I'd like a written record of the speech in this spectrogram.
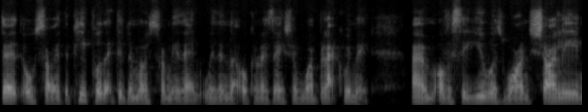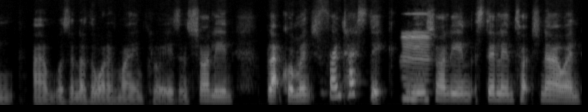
the, oh sorry, the people that did the most for me then within that organization were black women. Um, obviously, you was one. Charlene um, was another one of my employees, and Charlene, black woman, fantastic. Mm. Me and mm. Charlene still in touch now, and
